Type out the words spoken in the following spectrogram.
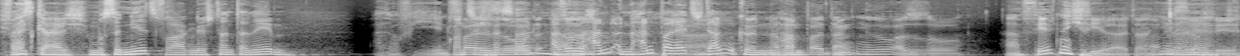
ich weiß gar nicht, ich musste Nils fragen, der stand daneben. Also auf jeden Konntest Fall so. Also ein, Hand, ein Handball hätte ich danken können, aber, Handball danken so, also so. Ja, fehlt nicht viel, Alter. Nicht so viel.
